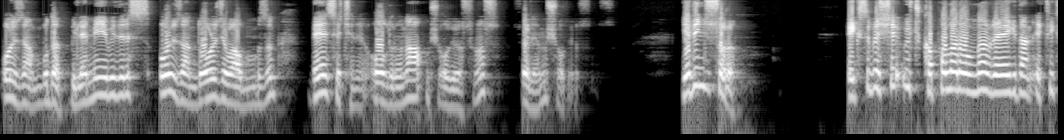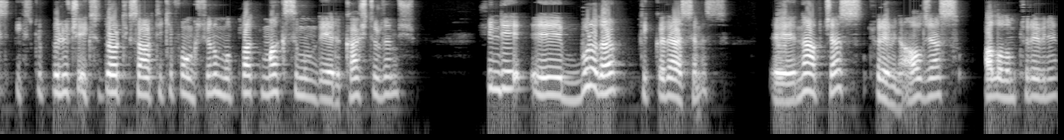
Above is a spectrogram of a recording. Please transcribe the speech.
O yüzden bu da bilemeyebiliriz. O yüzden doğru cevabımızın B seçeneği olduğunu ne yapmış oluyorsunuz? Söylemiş oluyorsunuz. Yedinci soru. Eksi 5'e 3 kapalı aralığı R'ye giden fx x küp bölü 3 eksi 4x artı 2 fonksiyonu mutlak maksimum değeri kaçtır demiş. Şimdi e, burada dikkat ederseniz e, ne yapacağız? Türevini alacağız. Alalım türevini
